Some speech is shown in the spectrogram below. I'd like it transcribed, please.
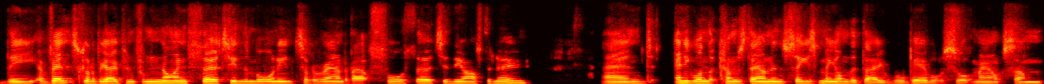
The event's going to be open from 9.30 in the morning till around about 4.30 in the afternoon. And anyone that comes down and sees me on the day will be able to sort them out some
